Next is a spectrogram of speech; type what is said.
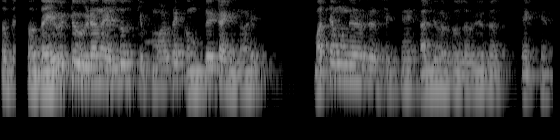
ಸೊ ಸೊ ದಯವಿಟ್ಟು ವೀಡಿಯೋನ ಎಲ್ಲೂ ಸ್ಕಿಪ್ ಮಾಡದೆ ಕಂಪ್ಲೀಟಾಗಿ ನೋಡಿ. ಮತ್ತೆ ಮುಂದಿನ ವಿಡಿಯೋದಲ್ಲಿ ಸಿಗ್ತೀನಿ ಅಲ್ಲಿವರೆಗೂ love you guys take care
